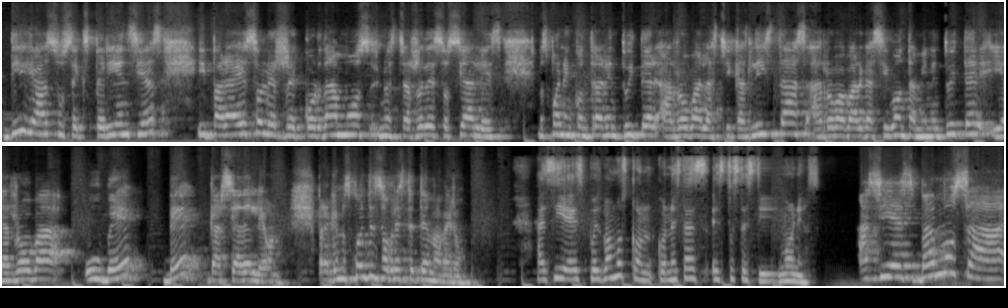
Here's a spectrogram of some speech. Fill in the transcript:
diga sus experiencias y para eso les recordamos nuestras redes sociales nos pueden encontrar en Twitter, arroba las chicas listas, arroba Vargas también en Twitter y arroba VB García de León. Para que nos cuenten sobre este tema, Vero. Así es, pues vamos con, con estas, estos testimonios. Así es, vamos a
